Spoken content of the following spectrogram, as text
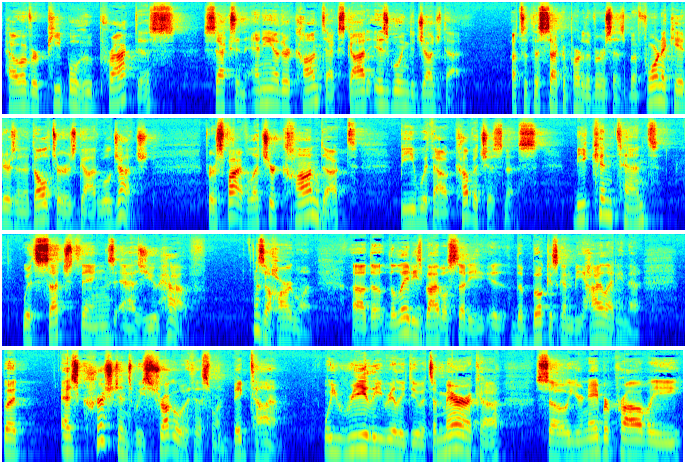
However, people who practice sex in any other context, God is going to judge that. That's what the second part of the verse says. But fornicators and adulterers, God will judge. Verse 5 Let your conduct be without covetousness. Be content with such things as you have. This is a hard one. Uh, the, the ladies' Bible study, the book is going to be highlighting that. But as Christians, we struggle with this one big time. We really, really do. It's America, so your neighbor probably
